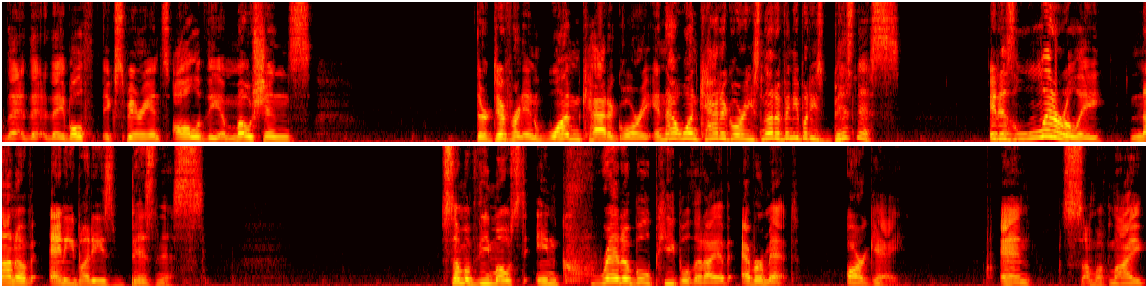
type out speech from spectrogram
they, they, they both experience all of the emotions. They're different in one category, and that one category is none of anybody's business. It is literally none of anybody's business. Some of the most incredible people that I have ever met are gay. And some of my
